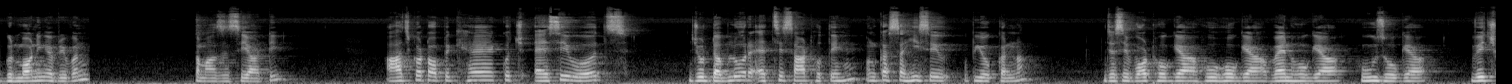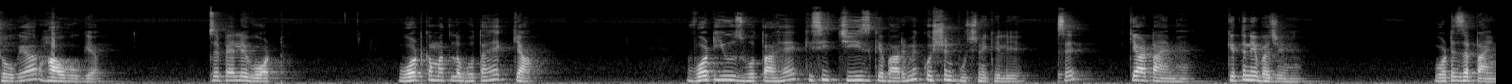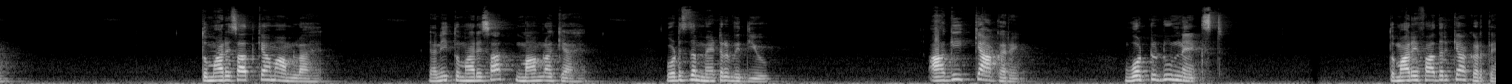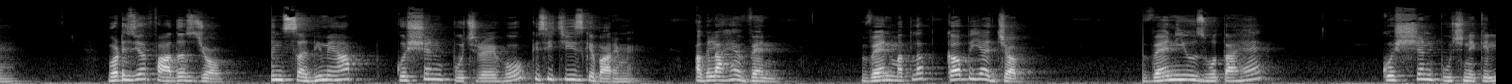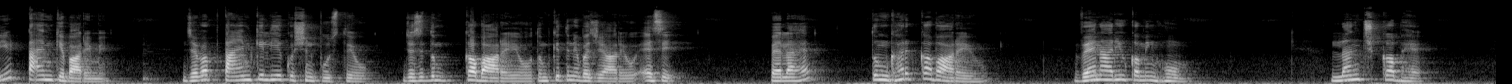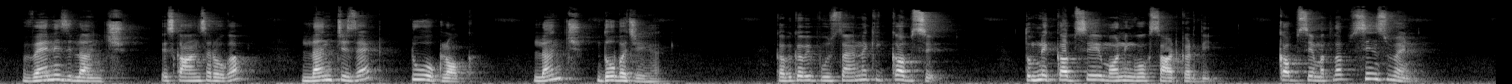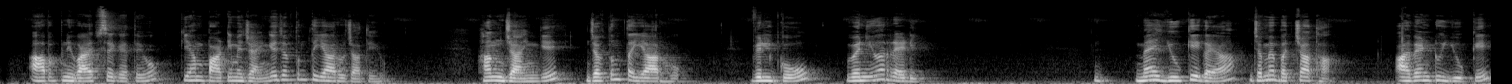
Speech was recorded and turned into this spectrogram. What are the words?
Good morning everyone समाज एन आज का टॉपिक है कुछ ऐसे वर्ड्स जो डब्लू और एच से स्टार्ट होते हैं, उनका सही से उपयोग करना। जैसे वॉट हो गया हु हो गया वैन हो गया हुज हो गया विच हो गया और हाउ हो गया। सबसे पहले वॉट वॉट का मतलब होता है क्या? वॉट यूज़ होता है किसी चीज़ के बारे में क्वेश्चन पूछने के लिए। जैसे, क्या टाइम है? कितने बजे हैं? वॉट इज़ द टाइम तुम्हारे साथ क्या मामला है? यानी तुम्हारे साथ मामला क्या है? What is the matter with you आगे क्या करें? वॉट टू डू नेक्स्ट तुम्हारे फादर क्या करते हैं? What is your father's job इन सभी में आप क्वेश्चन पूछ रहे हो किसी चीज़ के बारे में। अगला है वेन वेन मतलब कब या जब। वेन यूज़ होता है क्वेश्चन पूछने के लिए टाइम के बारे में। जब आप टाइम के लिए क्वेश्चन पूछते हो, जैसे तुम कब आ रहे हो, तुम कितने बजे आ रहे हो, ऐसे। पहला है, तुम घर कब आ रहे हो? When are you coming home lunch कब है? वैन इज़ लंच इसका आंसर होगा lunch is at two o'clock lunch दो बजे है। कभी कभी पूछता है ना कि कब से? तुमने कब से मॉर्निंग वॉक स्टार्ट कर दी? कब से मतलब सिंस वेन आप अपनी वाइफ से कहते हो कि हम पार्टी में जाएँगे जब तुम तैयार हो जाती हो। हम जाएँगे जब तुम तैयार हो। Will go when you are ready मैं यूके गया जब मैं बच्चा था। I went to UK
